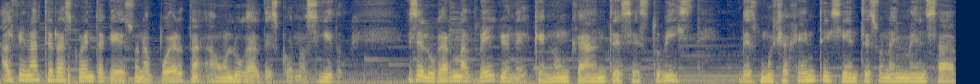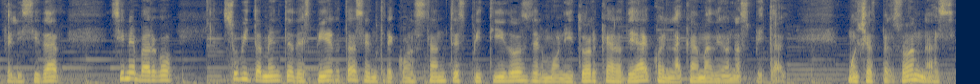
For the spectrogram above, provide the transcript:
Al final te das cuenta que es una puerta a un lugar desconocido. Es el lugar más bello en el que nunca antes estuviste. Ves mucha gente y sientes una inmensa felicidad. Sin embargo, súbitamente despiertas entre constantes pitidos del monitor cardíaco en la cama de un hospital. Muchas personas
